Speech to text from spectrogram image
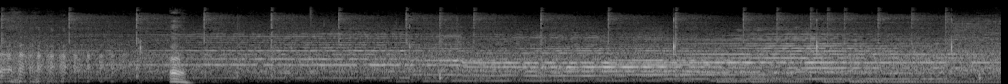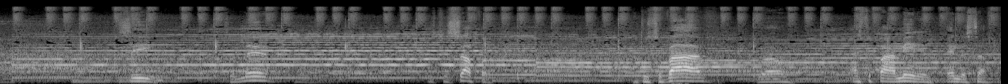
uh. Suffer. And to survive, well, that's to find meaning in the suffering.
